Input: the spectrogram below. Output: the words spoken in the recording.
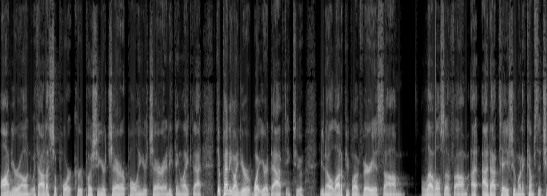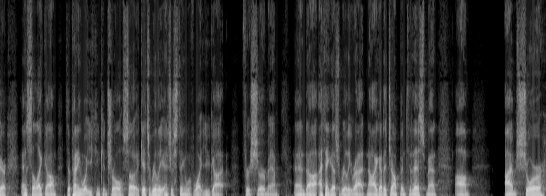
on your own without a support crew pushing your chair or pulling your chair or anything like that, depending on your, what you're adapting to. You know, a lot of people have various, um, levels of um, adaptation when it comes to chair. And so like, um, depending what you can control. So it gets really interesting with what you got for sure, man. And, uh, I think that's really rad. Now I got to jump into this, man. Um, I'm sure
